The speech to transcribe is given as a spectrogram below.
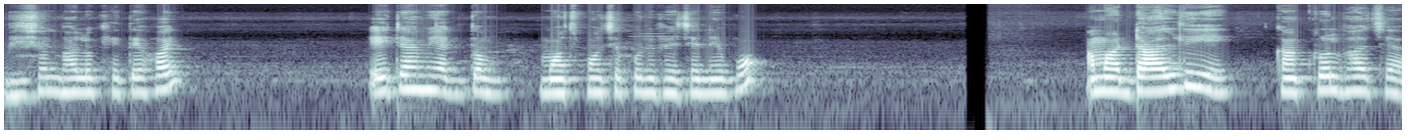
ভীষণ ভালো খেতে হয়। এটা আমি একদম মচমচে করে ভেজে নেব। আমার ডাল দিয়ে কাঁকরোল ভাজা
